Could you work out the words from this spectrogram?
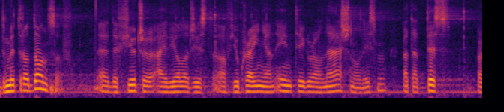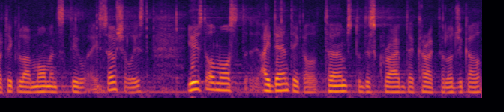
Dmitro Dontsov, Uh, the future ideologist of Ukrainian integral nationalism, but at this particular moment still a socialist, used almost identical terms to describe the characterological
